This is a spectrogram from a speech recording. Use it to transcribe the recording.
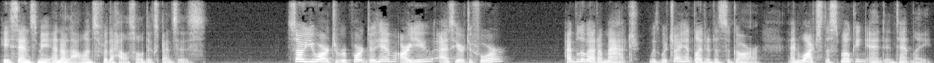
He sends me an allowance for the household expenses." "So you are to report to him, are you, as heretofore?" I blew out a match with which I had lighted a cigar and watched the smoking end intently.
